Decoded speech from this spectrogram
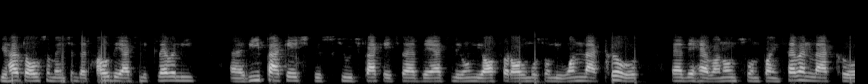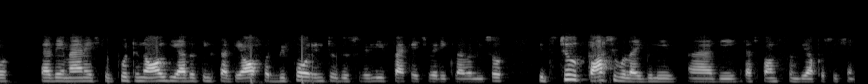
you have to also mention that how they actually cleverly uh, this huge package where they actually only offer almost only 1 lakh crore, where they have announced 1.7 lakh crore, where they managed to put in all the other things that they offered before into this relief package very cleverly. So it's still possible, I believe, uh, the response from the opposition.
